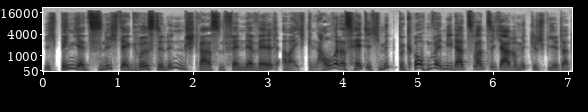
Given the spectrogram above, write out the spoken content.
ich bin jetzt nicht der größte Lindenstraßen-Fan der Welt, aber ich glaube, das hätte ich mitbekommen, wenn die da 20 Jahre mitgespielt hat.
